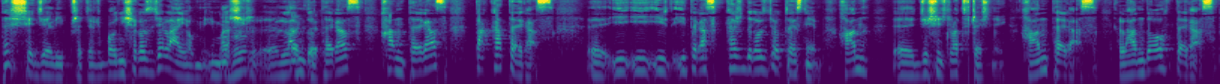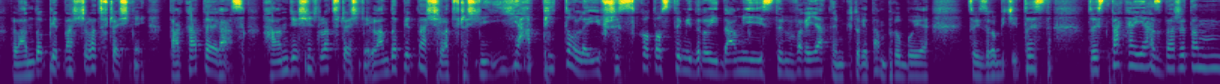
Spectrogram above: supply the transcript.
też się dzieli przecież, bo oni się rozdzielają i masz mhm. Lando tak, tak. teraz, Han teraz, Taka teraz. Yy, I, i, I teraz każdy rozdział to jest, nie wiem, Han yy, 10 lat wcześniej, Han teraz, Lando teraz, Lando 15 lat wcześniej, Taka teraz, Han 10 10 lat wcześniej, Lando 15 lat wcześniej. Ja pitole i wszystko to z tymi droidami i z tym wariatem, który tam próbuje coś zrobić. I to jest, to jest taka jazda, że tam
